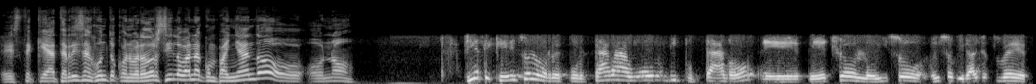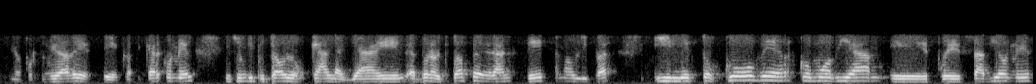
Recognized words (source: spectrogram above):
este, que aterrizan junto con Obrador, ¿sí lo van acompañando o, o no? Fíjate que eso lo reportaba un diputado, eh, de hecho lo hizo lo hizo viral, yo tuve la oportunidad de, de platicar con él, es un diputado local allá en, eh, bueno, el diputado federal de Tamaulipas, y le tocó ver cómo había eh, pues aviones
